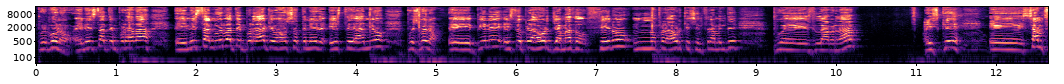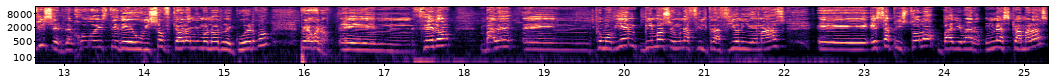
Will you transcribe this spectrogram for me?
Pues bueno, en esta temporada, en esta nueva temporada que vamos a tener este año Pues bueno, eh, viene este operador llamado Zero Un operador que sinceramente, pues la verdad es que eh, Sam Fisher del juego este de Ubisoft que ahora mismo no recuerdo Pero bueno, eh, ¿vale? como bien vimos en una filtración y demás, eh, esa pistola va a llevar unas cámaras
